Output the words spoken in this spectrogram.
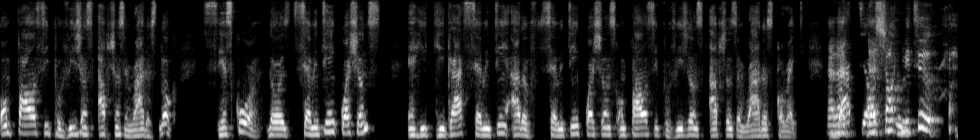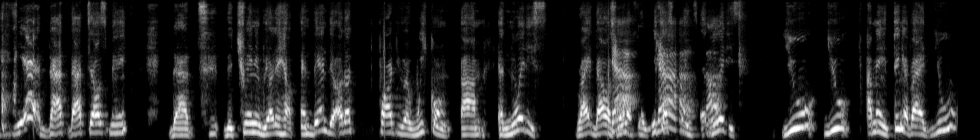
on policy, provisions, options, and riders. Look, his score, there was 17 questions, and he, he got 17 out of 17 questions on policy, provisions, options, and riders correct. And that, that, that shocked me too. yeah, that, that tells me that the training really helped. And then the other part you were weak on, um, annuities, right? That was yeah. one of the weakest yeah. points, annuities. You, you, I mean, think about it. You,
